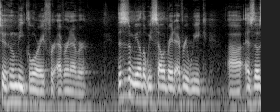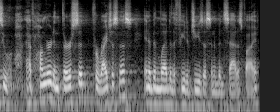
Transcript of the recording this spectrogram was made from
to whom be glory forever and ever. This is a meal that we celebrate every week uh, as those who have hungered and thirsted for righteousness and have been led to the feet of Jesus and have been satisfied.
